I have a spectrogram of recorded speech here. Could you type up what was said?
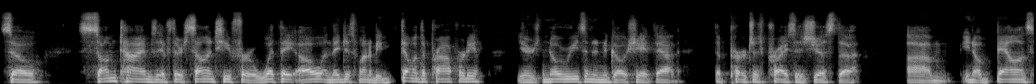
So sometimes if they're selling to you for what they owe and they just want to be done with the property, there's no reason to negotiate that. The purchase price is just the um, you know, balance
